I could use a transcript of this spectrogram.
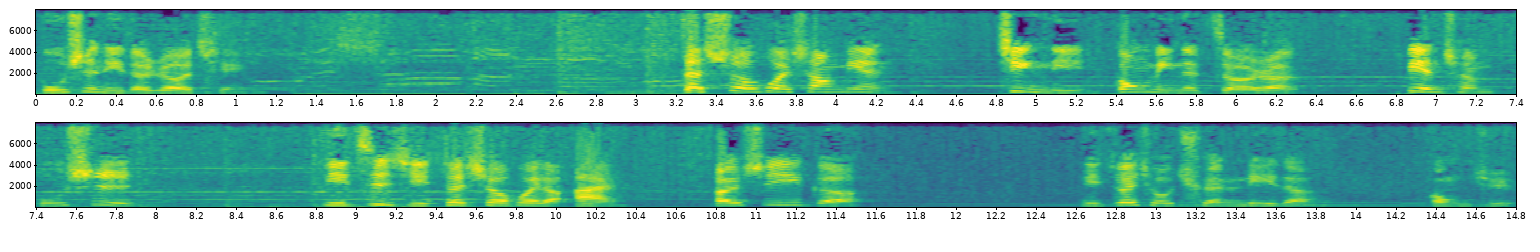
不是你的热情。在社会上面尽你公民的责任，变成不是你自己对社会的爱，而是一个你追求权力的工具。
